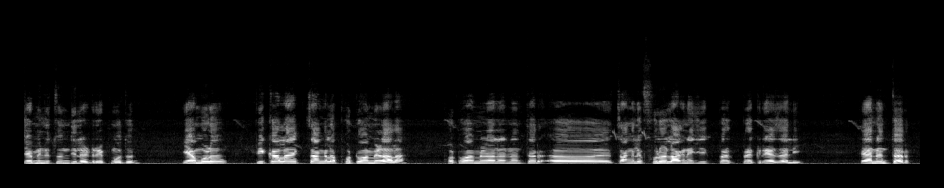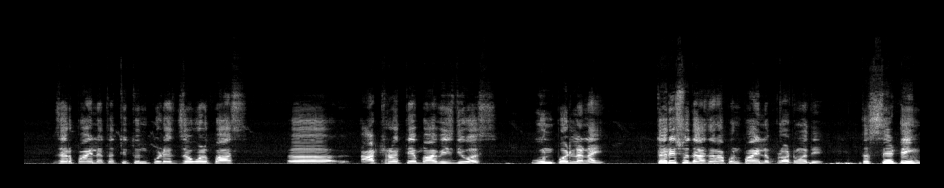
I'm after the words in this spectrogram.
जमिनीतून दिलं ड्रिपमधून यामुळं पिकाला एक चांगला फोटवा मिळाला. फोटवा मिळाल्यानंतर चांगले फुलं लागण्याची प्र प्रक्रिया झाली. त्यानंतर जर पाहिलं तर तिथून पुढे जवळपास अठरा ते बावीस दिवस ऊन पडलं नाही. तरीसुद्धा जर आपण पाहिलं प्लॉटमध्ये तर सेटिंग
